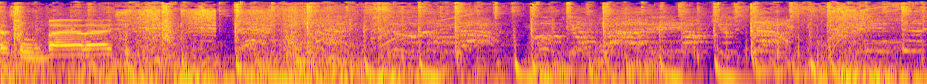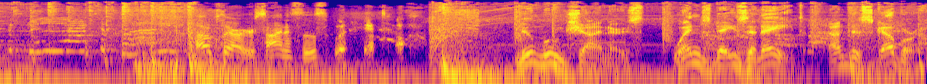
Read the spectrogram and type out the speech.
That's some badass. That'll clear out your sinuses. New Moonshiners, Wednesdays at 8 on Discovery.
